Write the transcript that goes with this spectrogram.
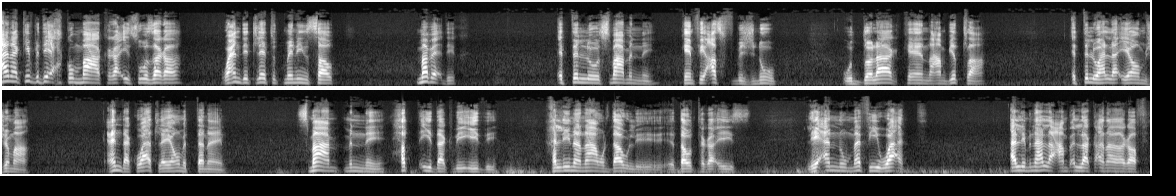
أنا كيف بدي أحكم معك رئيس وزراء؟ وعندي 83 صوت. ما بقدر. قلت له اسمع مني. كان في قصف بالجنوب والدولار كان عم بيطلع. قلت له هلا يوم جمعة. عندك وقت ليوم الاثنين. اسمع مني. حط إيدك بإيدي. خلينا نعمل دولة دولة رئيس. لأنه ما في وقت. قال لي من هلا عم بقول لك أنا رافض.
